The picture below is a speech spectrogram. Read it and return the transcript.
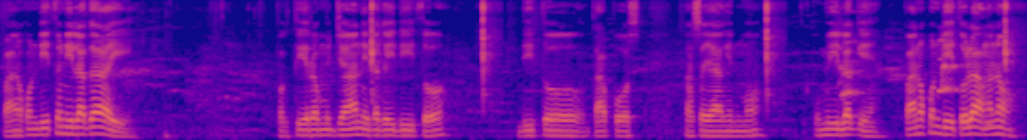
Paano kung dito nilagay? Pag tira mo dyan, nilagay dito. Dito, tapos sasayangin mo. Umilag eh. Paano kung dito lang, ano?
